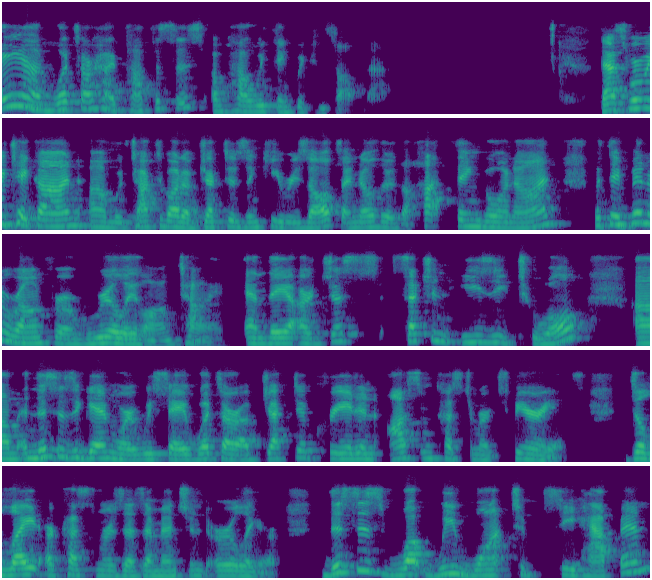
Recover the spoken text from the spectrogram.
and what's our hypothesis of how we think we can solve that. That's where we take on, um, we've talked about objectives and key results. I know they're the hot thing going on, but they've been around for a really long time and they are just such an easy tool. Um, and this is again where we say, what's our objective? Create an awesome customer experience, delight our customers, as I mentioned earlier. This is what we want to see happen,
